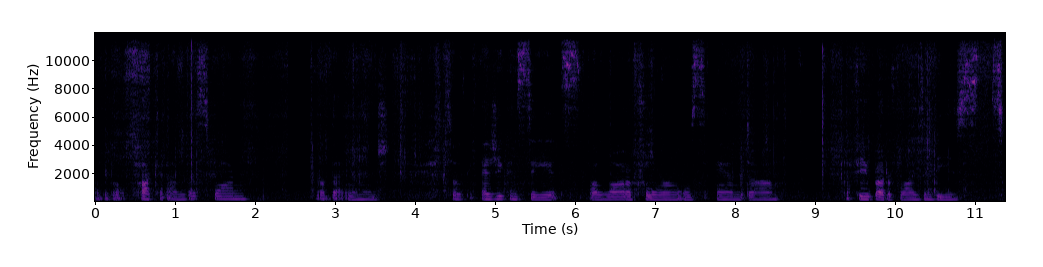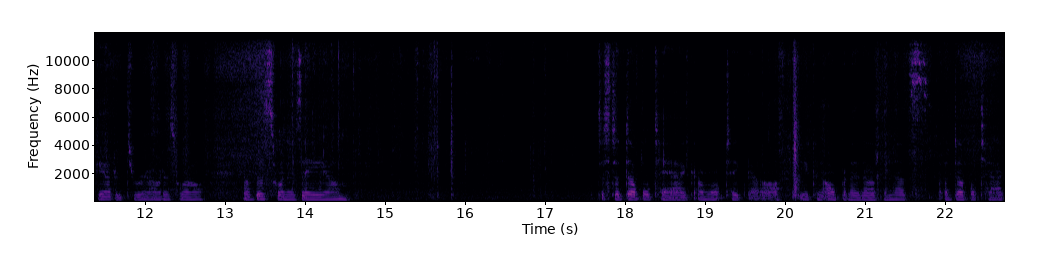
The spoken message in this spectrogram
A little pocket on this one. Love that image. So as you can see, it's a lot of florals and um, a few butterflies and bees scattered throughout as well. Now this one is a um, just a double tag. I won't take that off. you can open it up and that's a double tag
